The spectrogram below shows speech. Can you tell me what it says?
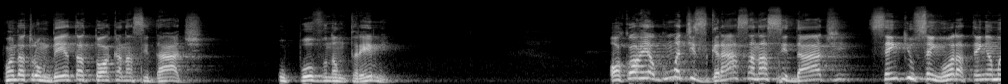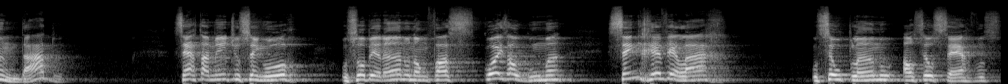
Quando a trombeta toca na cidade, o povo não treme? Ocorre alguma desgraça na cidade sem que o Senhor a tenha mandado? Certamente o Senhor, o soberano, não faz coisa alguma sem revelar o seu plano aos seus servos,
